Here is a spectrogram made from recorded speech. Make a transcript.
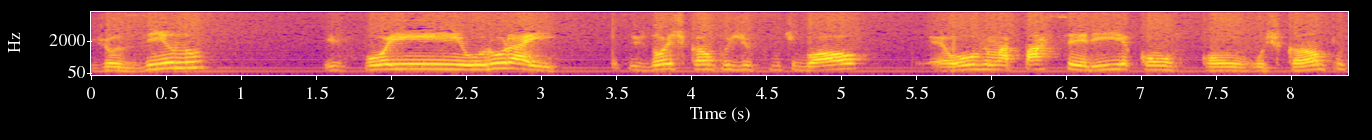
Josino e foi em Ururaí esses dois campos de futebol, é, houve uma parceria com, com os campos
